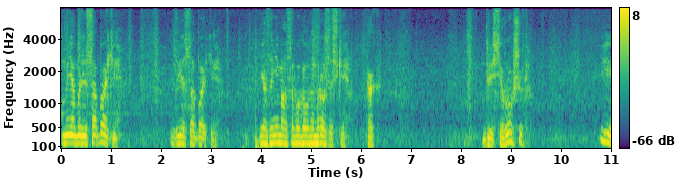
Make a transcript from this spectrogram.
У меня были собаки, две собаки. Я занимался в уголовном розыске, как дрессировщик. И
